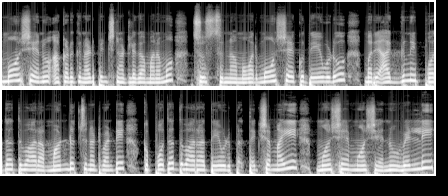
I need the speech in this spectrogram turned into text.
మోషేను అక్కడికి నడిపించినట్లుగా మనము చూస్తున్నాము. మరి మోషేకు దేవుడు మరి అగ్ని పొద ద్వారా మండుచున్నటువంటి ఒక పొద ద్వారా దేవుడు ప్రత్యక్షమై మోషే మోషే నువ్వు వెళ్ళి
